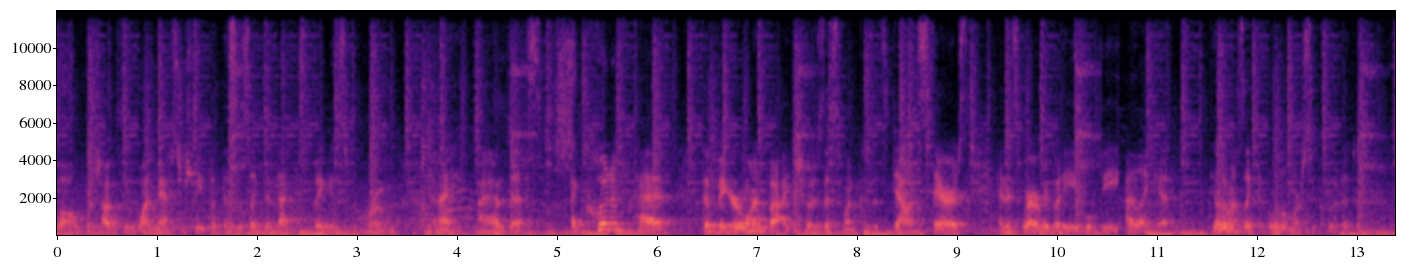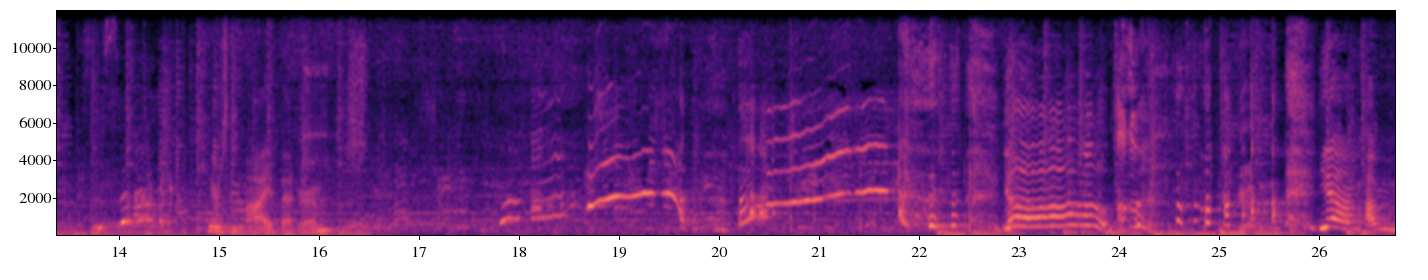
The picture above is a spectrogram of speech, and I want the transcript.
well, there's obviously one master suite, but this is like the next biggest room. And I, I have this. I could have had the bigger one, but I chose this one because it's downstairs and it's where everybody will be. I like it. The other one's like a little more secluded. But this is sick. Here's my bedroom. Yeah, I'm,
